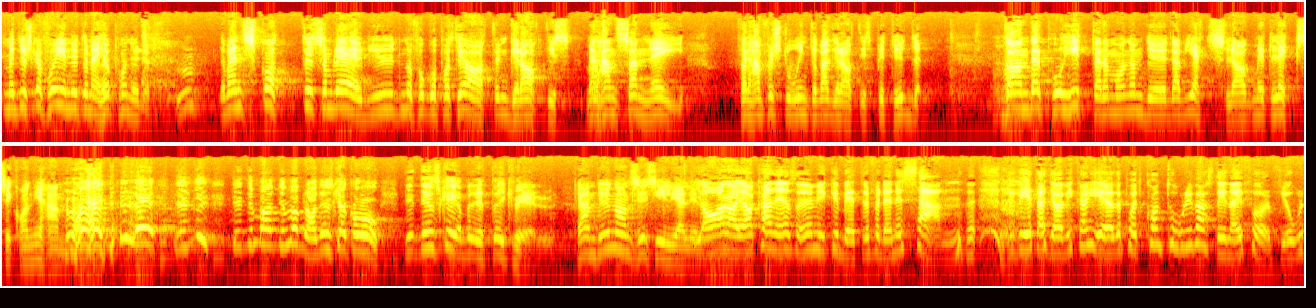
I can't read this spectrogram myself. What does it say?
Men du ska få en utav mig. Hör på nu du. Det var en skotte som blev erbjuden att få gå på teatern gratis. Men han sa nej. För han förstod inte vad gratis betydde. Dagen därpå hittade de honom död av hjärtslag med ett lexikon i handen. det, det, det, det, var, det var bra, den ska jag komma ihåg. Det, den ska jag berätta ikväll. Kan du någon Cecilia lilla? Ja, då, jag kan en som är mycket bättre för den är sann. Du vet att jag vikarierade på ett kontor i Vadstena i förfjol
